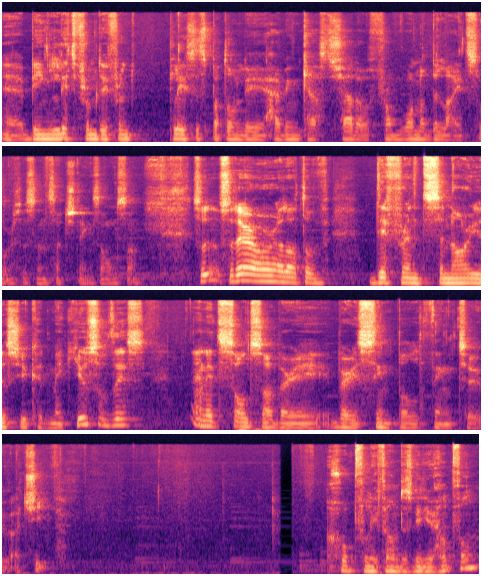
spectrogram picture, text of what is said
uh, being lit from different places but only having cast shadow from one of the light sources and such things also. So, so there are a lot of different scenarios you could make use of this and it's also a very, very simple thing to achieve. Hopefully found this video helpful.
